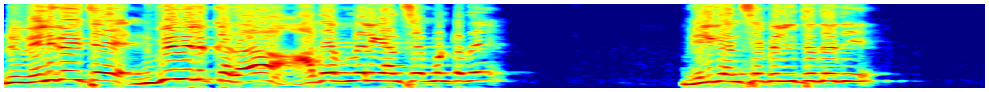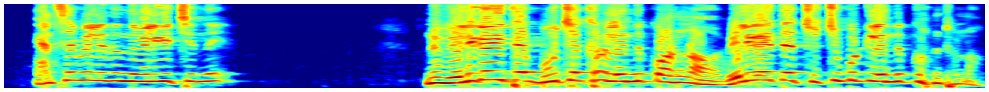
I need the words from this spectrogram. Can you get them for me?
నువ్వు వెలుగైతే నువ్వే వెలుగు కదా? ఆ దీపం వెలుగు ఎంతసేపు ఉంటుంది? వెలుగు ఎంతసేపు వెలుగుతుంది అది? ఎంతసేపు వెలుగుతుంది? వెలిగిచ్చింది? నువ్వు వెలుగైతే భూచక్రాలు ఎందుకు కొంటున్నావు? వెలుగైతే చుచ్చుబుట్లు ఎందుకు కొంటున్నావు?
